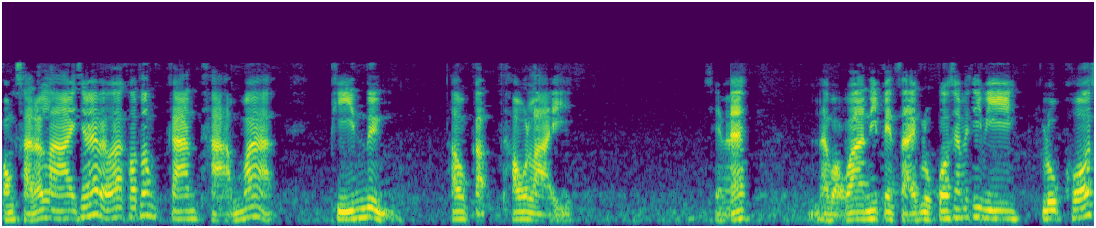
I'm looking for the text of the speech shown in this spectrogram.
ของสารละลายใช่ไหมแปลว่าเขาต้องการถามว่า P1 เท่ากับเท่าไหร่ ช่ไหมเราบอกว่านี่เป็นสายกลูโคสใช่ไหมที่มีกลูโคส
